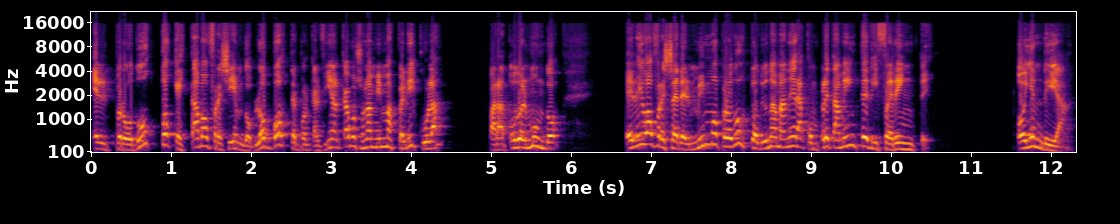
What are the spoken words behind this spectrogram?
el producto que estaba ofreciendo Blockbuster, porque al fin y al cabo son las mismas películas para todo el mundo. Él iba a ofrecer el mismo producto de una manera completamente diferente. Hoy en día,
